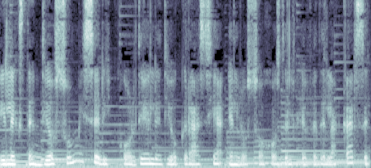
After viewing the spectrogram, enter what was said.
Y le extendió su misericordia y le dio gracia en los ojos del jefe de la cárcel.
